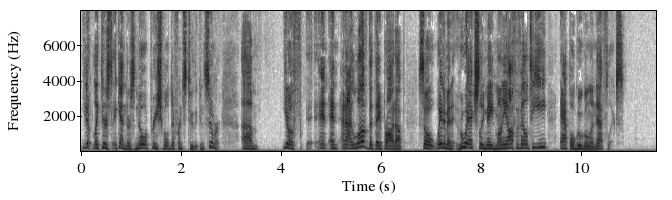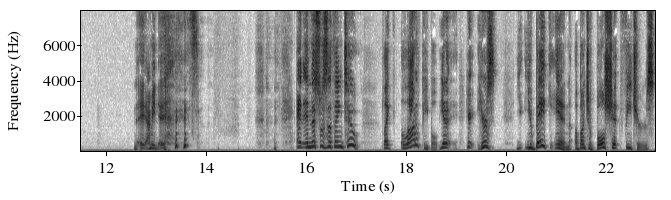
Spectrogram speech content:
you, know, like there's again, there's no appreciable difference to the consumer. Um, you know, and and and I love that they brought up. So wait a minute, who actually made money off of LTE? Apple, Google, and Netflix. I mean, it's and and this was the thing too. Like a lot of people, you know, here here's you, you bake in a bunch of bullshit features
